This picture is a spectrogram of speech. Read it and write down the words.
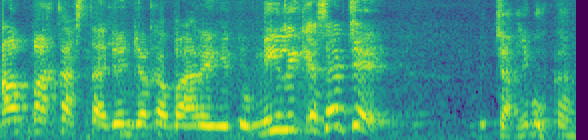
apakah Stadion Jakabaring itu milik SFC? Pecahnya bukan.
